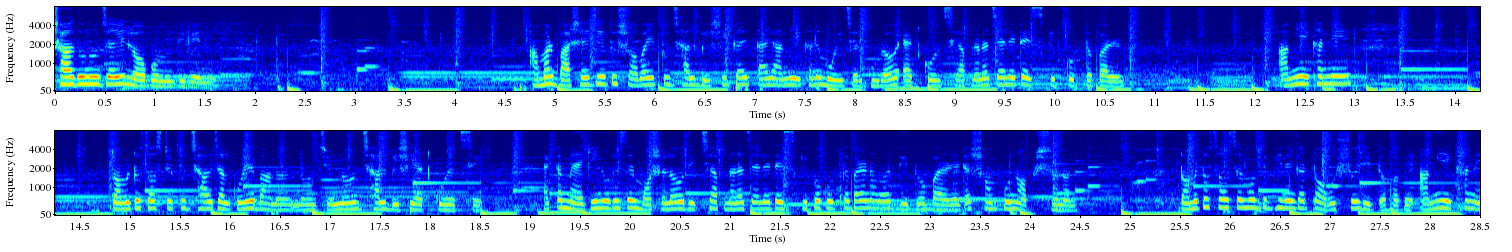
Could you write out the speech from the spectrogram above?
স্বাদ অনুযায়ী লবণ দিবেন। আমার বাসায় যেহেতু সবাই একটু ঝাল বেশি খায়, তাই আমি এখানে মরিচের গুঁড়াও অ্যাড করছি। আপনারা চাইলে এটা স্কিপ করতে পারেন। আমি এখানে টমেটো সসটা একটু ঝাল ঝাল করে বানানোর জন্য ঝাল বেশি অ্যাড করেছি। একটা ম্যাগি নুডলসের মশলাও দিচ্ছি, আপনারা চাইলে এটা স্কিপও করতে পারেন, আবার দিতেও পারেন। এটা সম্পূর্ণ অপশনাল টমেটো সসের মধ্যে ভিনেগারটা অবশ্যই দিতে হবে। আমি এখানে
